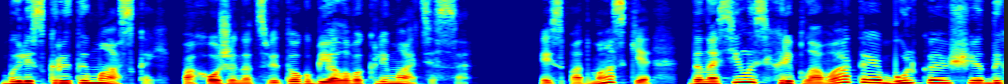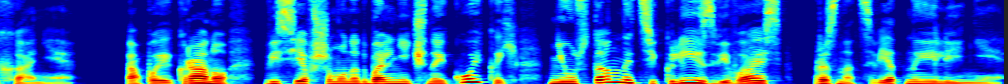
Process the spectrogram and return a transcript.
были скрыты маской, похожей на цветок белого клематиса. Из-под маски доносилось хрипловатое, булькающее дыхание. А по экрану, висевшему над больничной койкой, неустанно текли, извиваясь, разноцветные линии.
